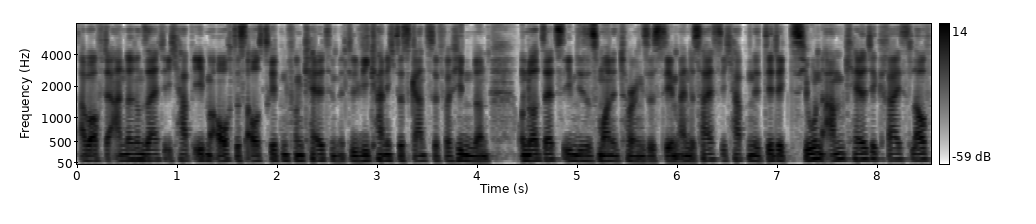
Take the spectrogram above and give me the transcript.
Aber auf der anderen Seite, ich habe eben auch das Austreten von Kältemitteln. Wie kann ich das Ganze verhindern? Und dort setzt eben dieses Monitoring-System ein. Das heißt, ich habe eine Detektion am Kältekreislauf,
